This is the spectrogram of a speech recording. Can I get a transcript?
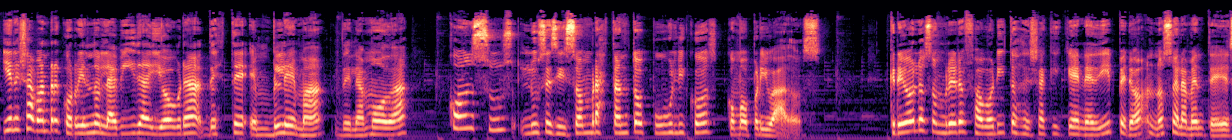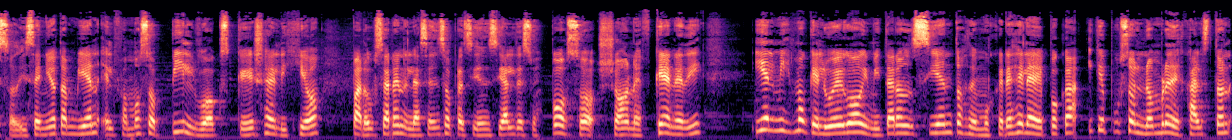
y en ella van recorriendo la vida y obra de este emblema de la moda con sus luces y sombras tanto públicos como privados. Creó los sombreros favoritos de Jackie Kennedy, pero no solamente eso, diseñó también el famoso pillbox que ella eligió para usar en el ascenso presidencial de su esposo, John F. Kennedy, y el mismo que luego imitaron cientos de mujeres de la época y que puso el nombre de Halston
